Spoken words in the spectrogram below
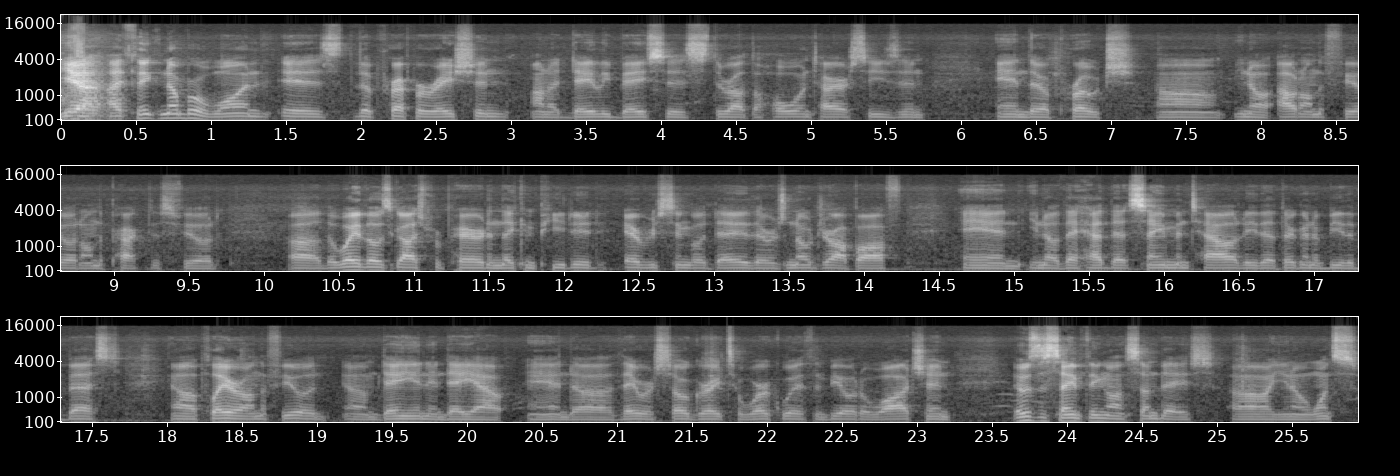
yeah, I think number one is the preparation on a daily basis throughout the whole entire season and the approach, um, you know, out on the field, on the practice field. Uh, the way those guys prepared and they competed every single day, there was no drop off. And, you know, they had that same mentality that they're going to be the best uh, player on the field um, day in and day out. And uh, they were so great to work with and be able to watch. And it was the same thing on Sundays. Uh, you know, once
